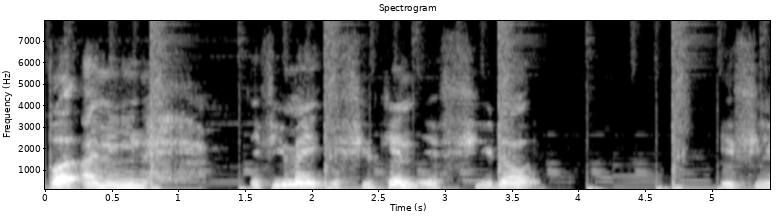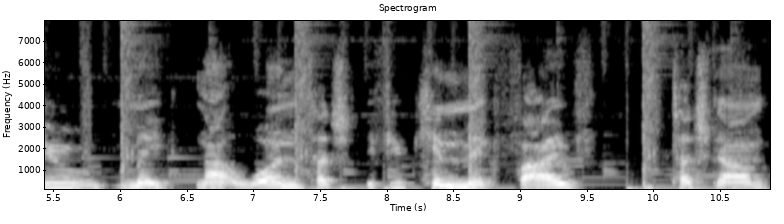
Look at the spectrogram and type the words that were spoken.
but I mean, if you make, if you can, if you don't, if you make not one touch, if you can make five touchdown,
